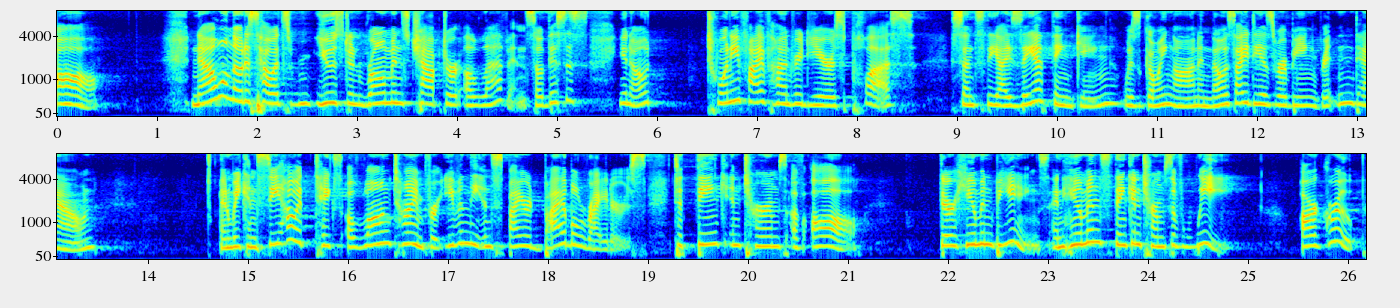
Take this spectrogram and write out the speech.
all. Now we'll notice how it's used in Romans chapter 11. So, this is, you know, 2,500 years plus since the Isaiah thinking was going on and those ideas were being written down. And we can see how it takes a long time for even the inspired Bible writers to think in terms of all. They're human beings, and humans think in terms of we, our group.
